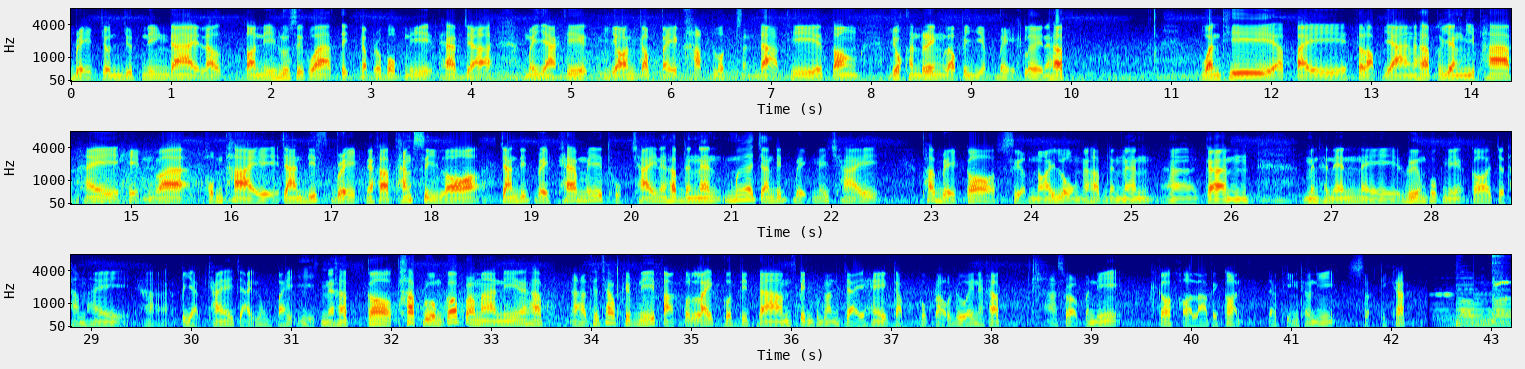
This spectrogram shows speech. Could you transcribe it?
เบรกจนหยุดนิ่งได้ แล้วตอนนี้รู้สึกว่าติดกับระบบนี้ แทบจะไม่อยากที่ย้อนกลับไปขับรถสันดาปที่ต้องยกคันเร่งแล้วไปเหยียบเบรกเลยนะครับ วันที่ไปสลับยางนะครับ ยังมีภาพให้เห็นว่าผมถ่ายจานดิสเบรกนะครับทั้ง 4 ล้อจานดิสเบรกแทบไม่ได้ถูกใช้นะครับ ดังนั้นเมื่อจานดิสเบรกไม่ใช้ ผ้าเบรกก็เสื่อมน้อยลงนะครับ ดังนั้นการ maintenance ในเรื่องพวกนี้ก็จะทำให้ประหยัดค่าใช้จ่ายลงไปอีกนะครับ ก็ภาพรวมก็ประมาณนี้นะครับ ถ้าชอบคลิปนี้ฝากกดไลค์กดติดตามเป็นกำลังใจให้กับพวกเราด้วยนะครับสำหรับวันนี้ก็ขอลาไปก่อน แต่เพียงเท่านี้ สวัสดีครับ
